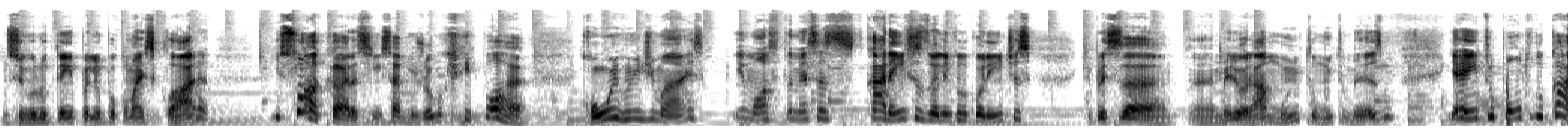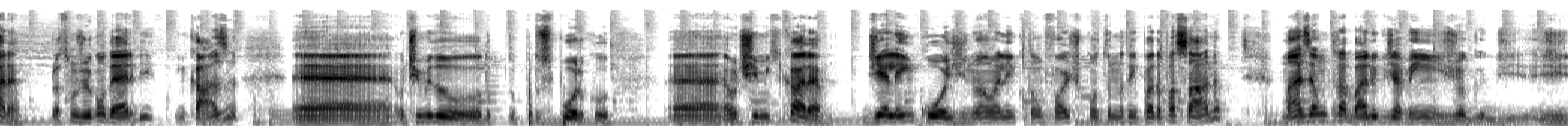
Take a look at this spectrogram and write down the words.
no segundo tempo ali um pouco mais clara. E só, cara, assim, sabe? Um jogo que, porra, ruim, ruim demais. E mostra também essas carências do elenco do Corinthians, que precisa é, melhorar muito, muito mesmo. E aí entra o ponto do cara. Próximo jogo é o Derby, em casa. É, o time do, do, do dos Porco é, é um time que, cara, de elenco hoje não é um elenco tão forte quanto na temporada passada, mas é um trabalho que já vem de, de,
